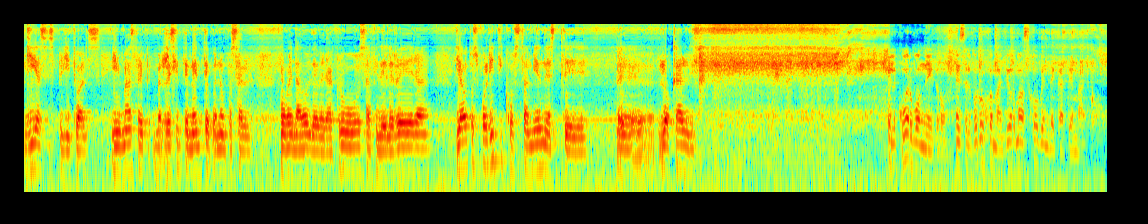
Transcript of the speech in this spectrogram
guías espirituales. Y más recientemente, bueno, pues al gobernador de Veracruz, a Fidel Herrera y a otros políticos también este, eh, locales. El Cuervo Negro es el brujo mayor más joven de Catemaco.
